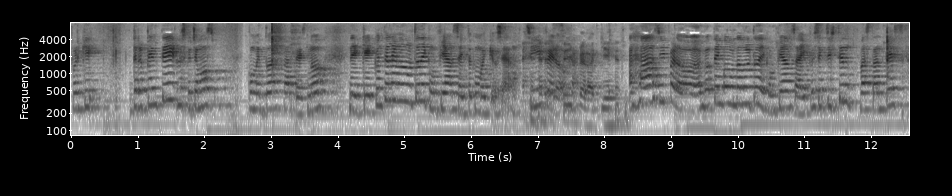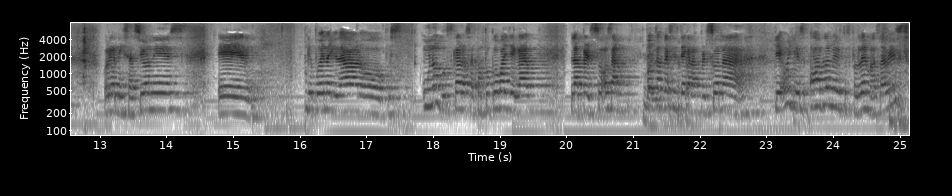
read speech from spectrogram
porque de repente lo escuchamos como en todas partes, ¿no? De que cuéntale a un adulto de confianza y tú como que, o sea, sí, pero... sí, pero ¿a quién? Ajá, sí, pero no tengo un adulto de confianza. Y pues existen bastantes organizaciones eh, que pueden ayudar o pues uno buscar, o sea, tampoco va a llegar la persona, o sea, pocas veces llega la persona que, oye, háblame de tus problemas, ¿sabes?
